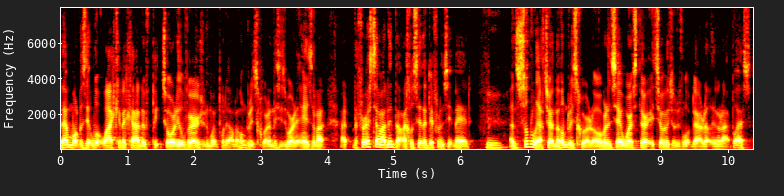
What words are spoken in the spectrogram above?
Then what does it look like in a kind of pictorial version? We put it on a 100 square, and this is where it is. And I, I, the first time I did that, I could see the difference it made. Mm. And suddenly I turned the 100 square over and say, where's 32? And they should just look directly in the right place.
